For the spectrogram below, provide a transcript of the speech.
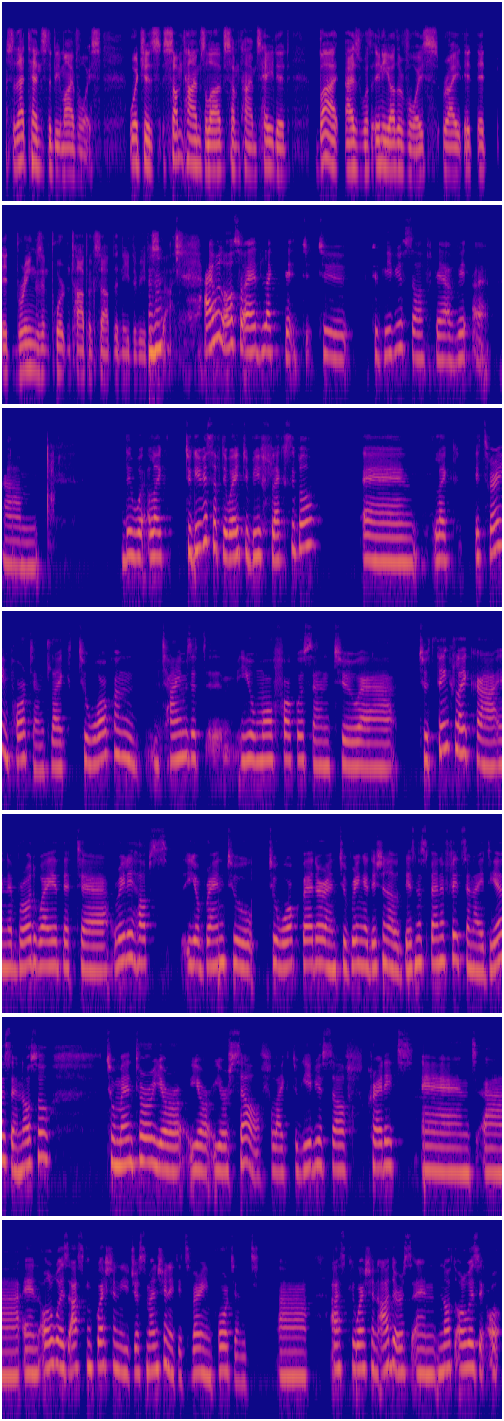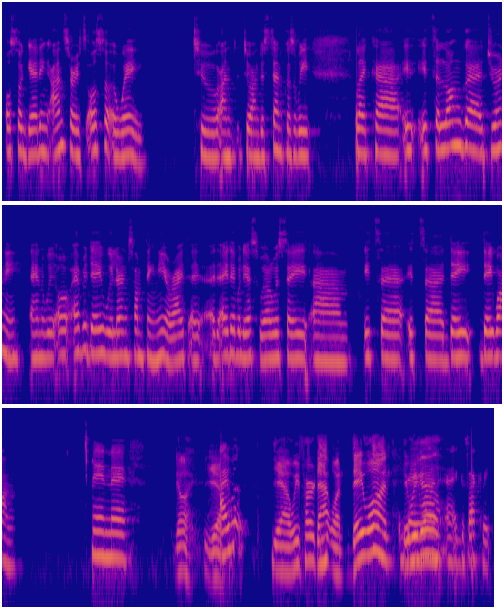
so that tends to be my voice, which is sometimes loved, sometimes hated. But as with any other voice, right, it it it brings important topics up that need to be mm-hmm. discussed. Mm-hmm. I will also add, like the, to, to to give yourself the uh, um, the like to give yourself the way to be flexible and like it's very important like to work on times that uh, you more focus and to uh, to think like uh, in a broad way that uh, really helps your brain to to work better and to bring additional business benefits and ideas and also to mentor your your yourself like to give yourself credits and uh, and always asking question. You just mentioned it. It's very important uh, ask question others and not always also getting answer. It's also a way to un- to understand because we like uh, it, it's a long uh, journey and we all, every day we learn something new right? At, at aws we always say um, it's a it's a day day one. And uh, oh, yeah. I will yeah we've heard that one. Day one. Here day we go. one, exactly.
